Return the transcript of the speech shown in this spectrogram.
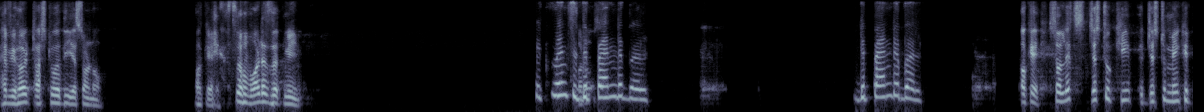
have you heard trustworthy? Yes or no? Okay. So what does that mean? It means What else? dependable. Dependable. Okay, so let's just to keep just to make it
